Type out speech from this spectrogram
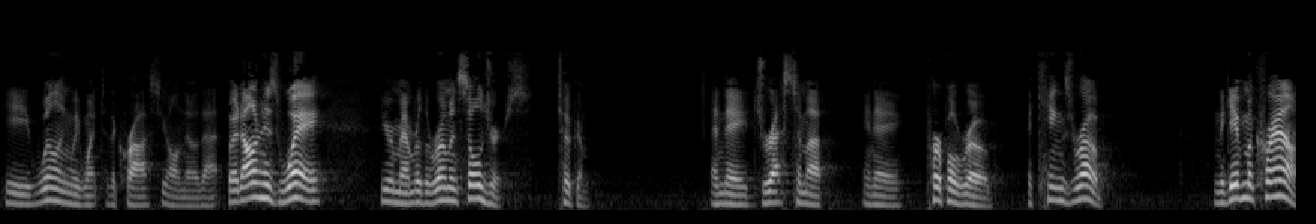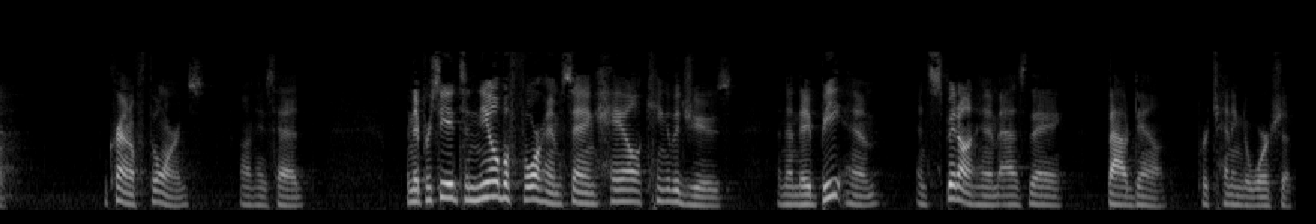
he willingly went to the cross. You all know that. But on his way, you remember the Roman soldiers took him. And they dressed him up in a purple robe, a king's robe. And they gave him a crown, a crown of thorns on his head. And they proceeded to kneel before him, saying, Hail, King of the Jews. And then they beat him and spit on him as they bowed down, pretending to worship.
